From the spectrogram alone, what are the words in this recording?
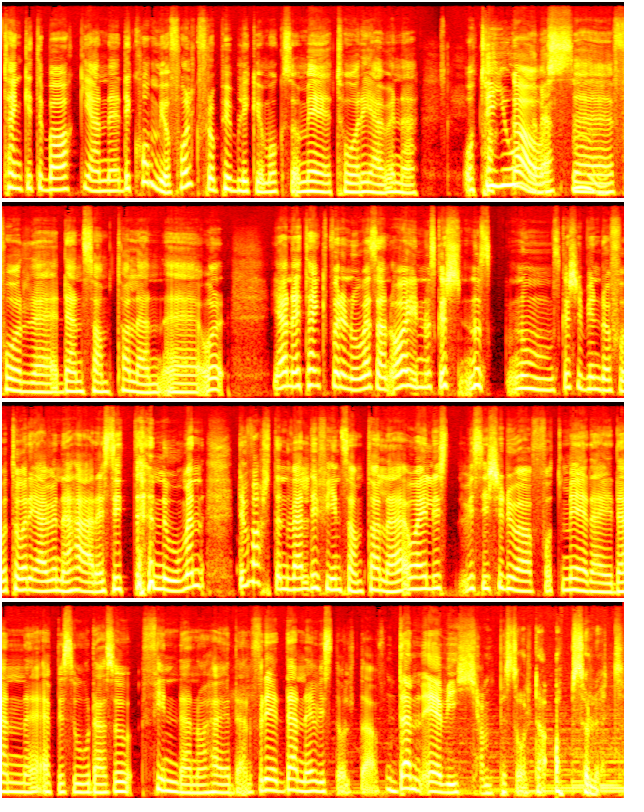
tenke tilbake igjen, eh, det kom jo folk fra publikum også med tårer i øynene. Og takka oss mm. for den samtalen. Og ja, når jeg tenker på det nå, var det sånn Oi, nå skal, nå, nå skal jeg ikke begynne å få tårer i øynene her jeg sitter nå. Men det ble en veldig fin samtale, og lyst, hvis ikke du har fått med deg den episoden, så finn den og hør den, for den er vi stolte av. Den er vi kjempestolte av, absolutt.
